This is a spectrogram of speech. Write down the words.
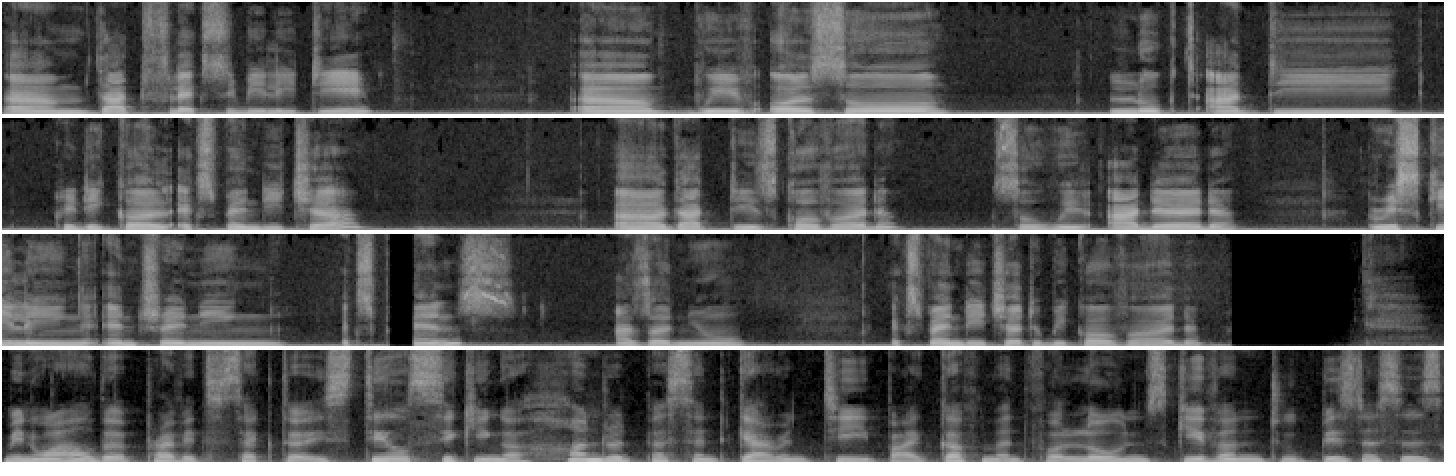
um, that flexibility. Uh, we've also looked at the critical expenditure uh, that is covered. So we've added reskilling and training expense as a new expenditure to be covered. Meanwhile, the private sector is still seeking a 100% guarantee by government for loans given to businesses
